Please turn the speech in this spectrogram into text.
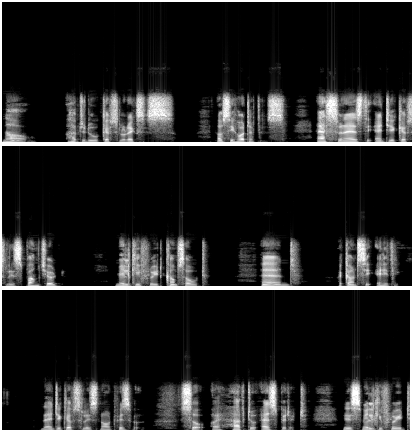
Now I have to do capsulorhexis. Now see what happens. As soon as the anterior capsule is punctured, milky fluid comes out and I can't see anything. The anterior capsule is not visible. So I have to aspirate this milky fluid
